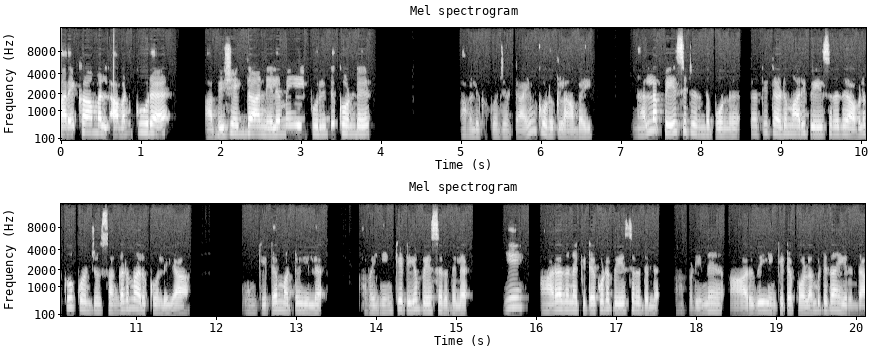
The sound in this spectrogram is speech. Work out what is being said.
மறைக்காமல் அவன் கூற அபிஷேக் தான் நிலைமையை புரிந்து கொண்டு அவளுக்கு கொஞ்சம் டைம் கொடுக்கலாம் பை நல்லா பேசிட்டு இருந்த பொண்ணு தத்தி தடுமாறி பேசுறது அவளுக்கும் கொஞ்சம் சங்கடமா இருக்கும் இல்லையா? உன்கிட்ட மட்டும் இல்லை அவ என்கிட்டயும் பேசுறதில்ல. ஏன் ஆராதனை கிட்ட கூட பேசுறதில்ல அப்படின்னு ஆறுவே என்கிட்ட புலம்பிட்டு தான் இருந்தா.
